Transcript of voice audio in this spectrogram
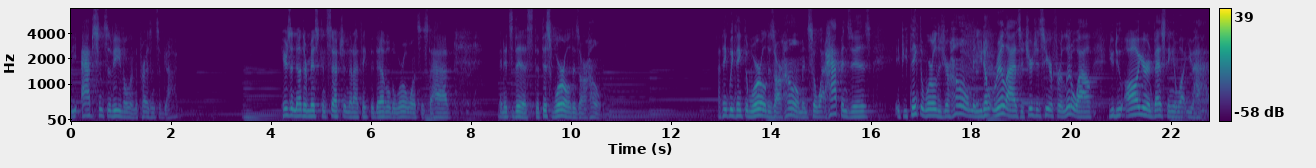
The absence of evil in the presence of God. Here's another misconception that I think the devil, the world wants us to have and it's this that this world is our home. I think we think the world is our home. And so what happens is, if you think the world is your home and you don't realize that you're just here for a little while, you do all your investing in what you have.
